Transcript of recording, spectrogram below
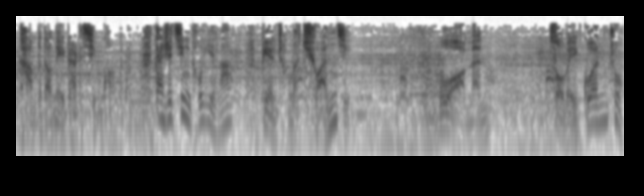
看不到那边的情况，但是镜头一拉，变成了全景。我们作为观众，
